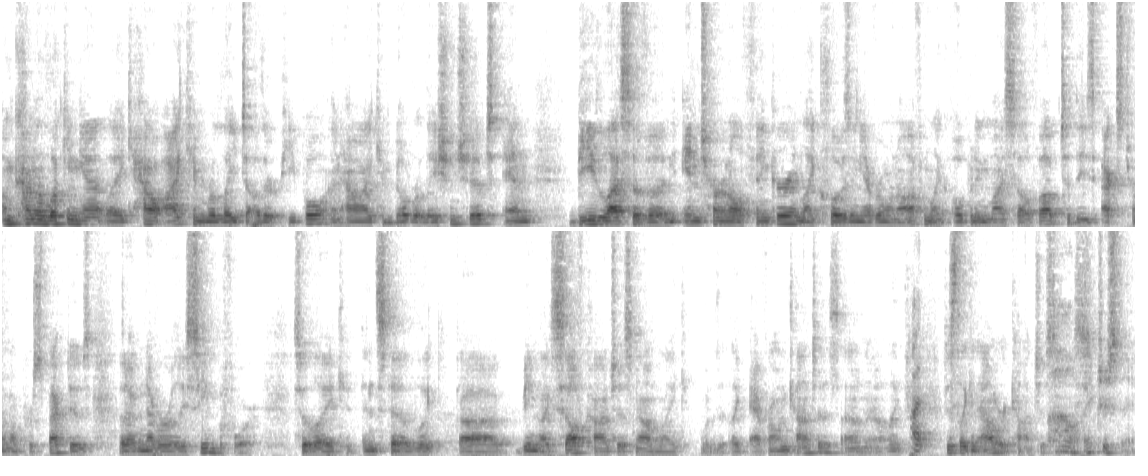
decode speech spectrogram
I'm kind of looking at like how I can relate to other people and how I can build relationships and be less of an internal thinker and like closing everyone off and like opening myself up to these external perspectives that I've never really seen before. So like instead of like uh, being like self conscious, now I'm like what is it like everyone conscious? I don't know like I- just like an outward conscious. Oh, interesting.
